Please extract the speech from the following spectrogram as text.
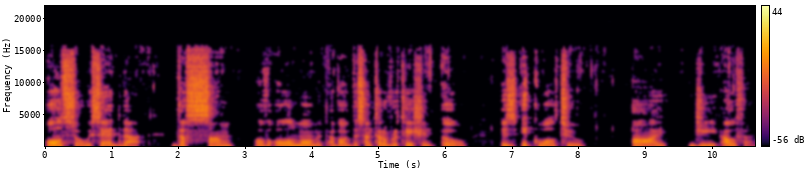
Also, we said that the sum of all moment about the center of rotation O is equal to I g alpha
